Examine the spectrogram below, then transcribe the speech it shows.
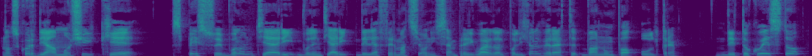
non scordiamoci che spesso e volentieri, volentieri delle affermazioni sempre riguardo al political correct vanno un po' oltre. Detto questo,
